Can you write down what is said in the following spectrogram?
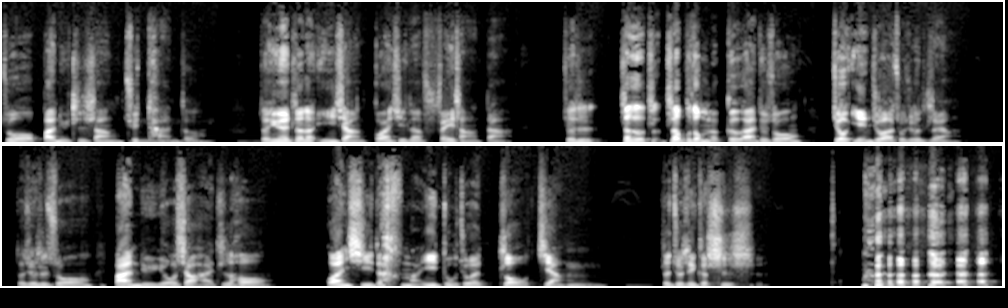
做伴侣智商去谈的。嗯、对，因为真的影响关系真的非常大。就是这个这这不是我们的个案，就是说就研究来说就是这样。对，就是说伴侣有小孩之后，关系的 满意度就会骤降。嗯，这就是一个事实。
